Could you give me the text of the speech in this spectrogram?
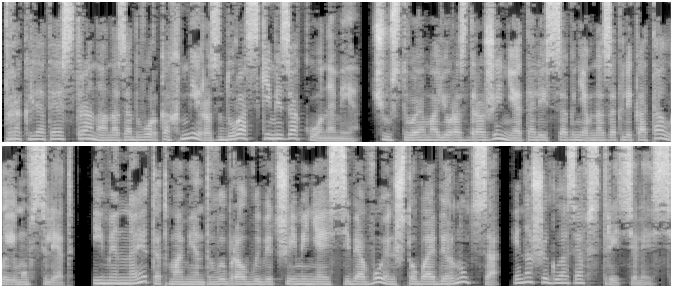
Проклятая страна на задворках мира с дурацкими законами. Чувствуя мое раздражение, Талиса гневно закликотала ему вслед. Именно этот момент выбрал выведший меня из себя воин, чтобы обернуться, и наши глаза встретились.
